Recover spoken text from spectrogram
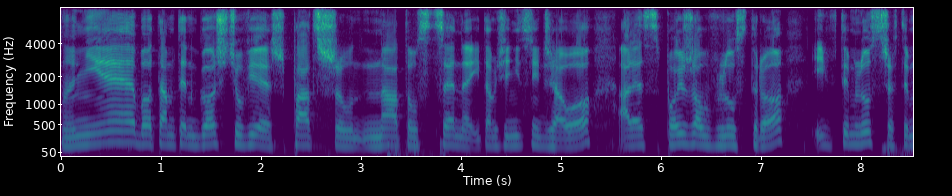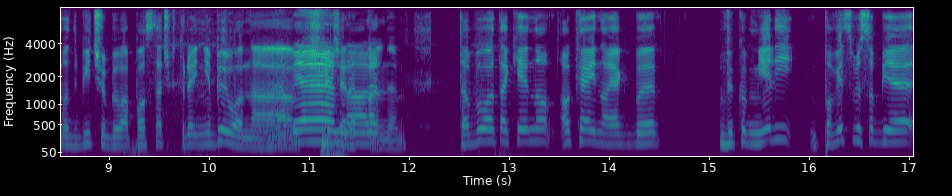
No nie, bo tam ten gościu, wiesz, patrzył na tą scenę i tam się nic nie działo, ale spojrzał w lustro i w tym lustrze, w tym odbiciu była postać, której nie było na Ja wiem, świecie no ale- realnym. To było takie, no okej, no jakby mieli, powiedzmy sobie,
